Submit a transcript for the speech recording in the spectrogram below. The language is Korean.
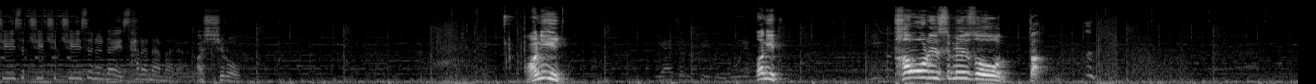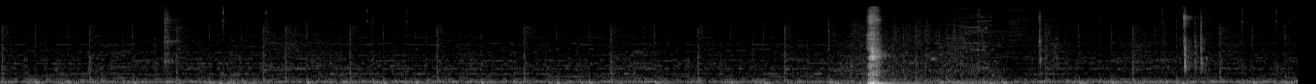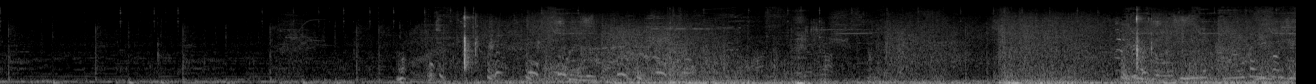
최선 최, 최, 최선을 다해 살아남아라. 아 싫어 아니 아니 타워를 쓰면서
